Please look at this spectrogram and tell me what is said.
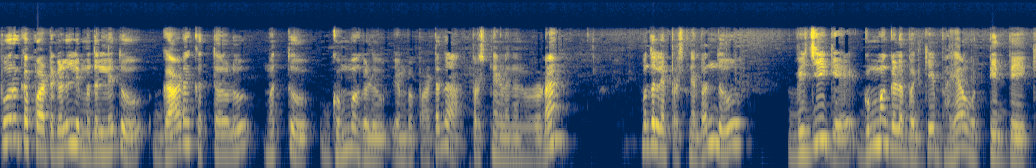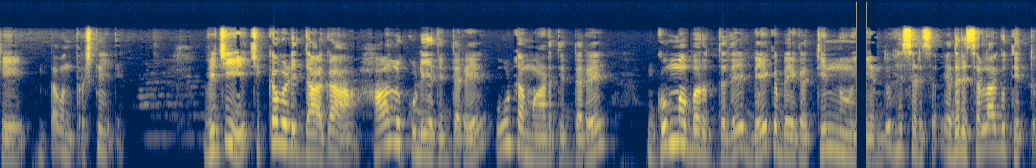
ಪೂರಕ ಪಾಠಗಳಲ್ಲಿ ಮೊದಲನೇದು ಗಾಢ ಕತ್ತಲು ಮತ್ತು ಗುಮ್ಮಗಳು ಎಂಬ ಪಾಠದ ಪ್ರಶ್ನೆಗಳನ್ನು ನೋಡೋಣ. ಮೊದಲನೇ ಪ್ರಶ್ನೆ ಬಂದು, ವಿಜಿಗೆ ಗುಮ್ಮಗಳ ಬಗ್ಗೆ ಭಯ ಹುಟ್ಟಿದ್ದೇಕೆ ಅಂತ ಒಂದು ಪ್ರಶ್ನೆ ಇದೆ. ವಿಜಿ ಚಿಕ್ಕವಳಿದ್ದಾಗ ಹಾಲು ಕುಡಿಯದಿದ್ದರೆ, ಊಟ ಮಾಡದಿದ್ದರೆ ಗುಮ್ಮ ಬರುತ್ತದೆ, ಬೇಗ ಬೇಗ ತಿನ್ನು ಎಂದು ಹೆಸರಿಸ ಎದುರಿಸಲಾಗುತ್ತಿತ್ತು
